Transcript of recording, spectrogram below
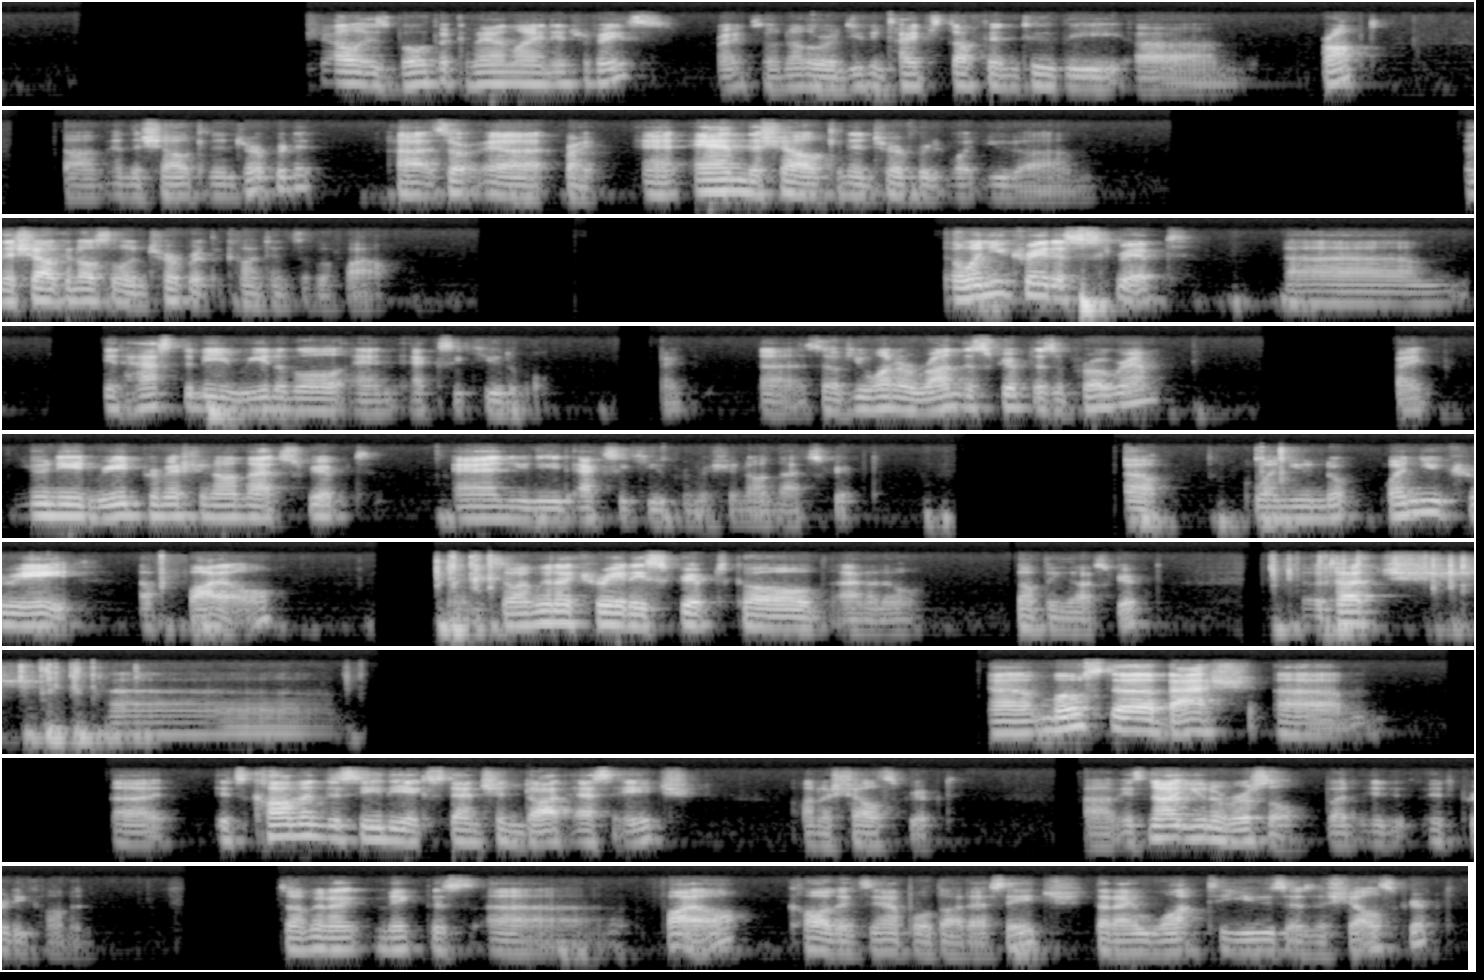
Shell is both a command line interface, right? So in other words, you can type stuff into the um, prompt, um, and the shell can interpret it. Uh, so uh, right, and, and the shell can interpret what you, um, and the shell can also interpret the contents of a file. So when you create a script, um, it has to be readable and executable. Uh, so if you want to run the script as a program, right, you need read permission on that script and you need execute permission on that script. Now, when you know, when you create a file, so I'm going to create a script called I don't know something dot script. So touch. Uh, uh, most uh, Bash, um, uh, it's common to see the extension dot .sh on a shell script. Uh, it's not universal, but it, it's pretty common. So I'm going to make this uh, file called example.sh that I want to use as a shell script.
